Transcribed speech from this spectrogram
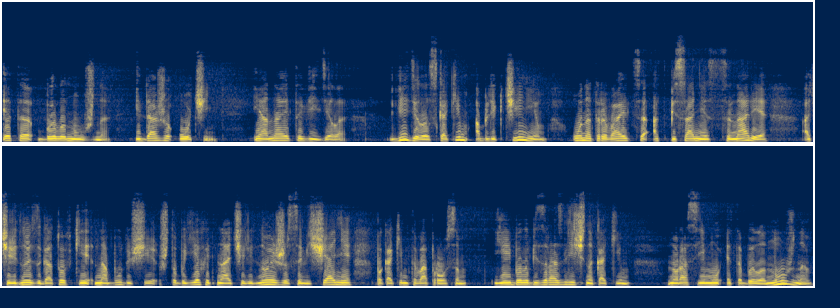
это было нужно, и даже очень, и она это видела. Видела, с каким облегчением он отрывается от писания сценария, очередной заготовки на будущее, чтобы ехать на очередное же совещание по каким-то вопросам. Ей было безразлично каким, но раз ему это было нужно...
